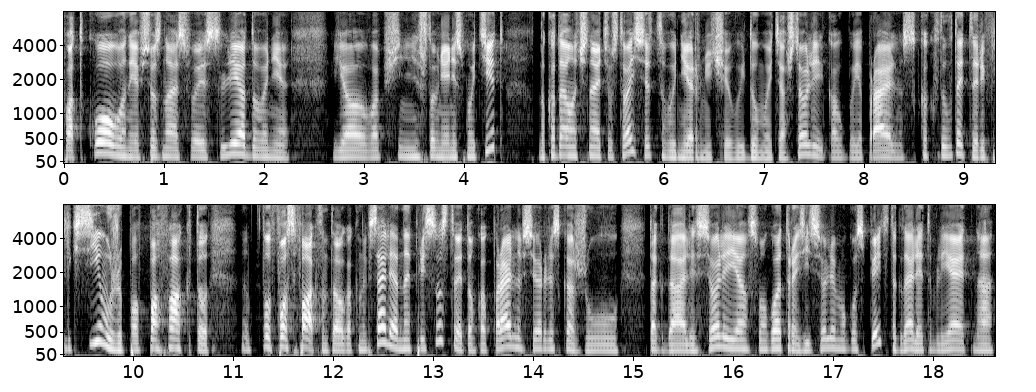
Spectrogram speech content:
подкован, я все знаю свои исследования, я вообще ничто меня не смутит, но когда вы начинаете уставать, естественно, вы нервничаете, вы думаете, а что ли, как бы я правильно, как-то вот эта рефлексия уже по, по факту, по, постфактум того, как написали, она присутствует, там, как правильно все расскажу, и так далее, все ли я смогу отразить, все ли я могу успеть, и так далее, это влияет на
